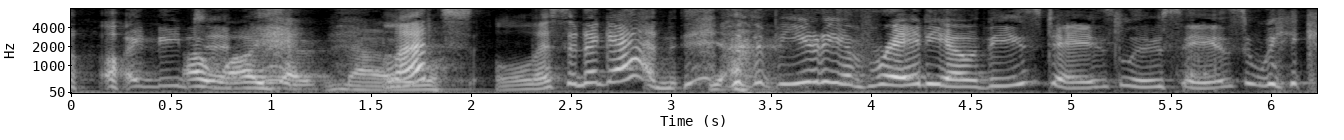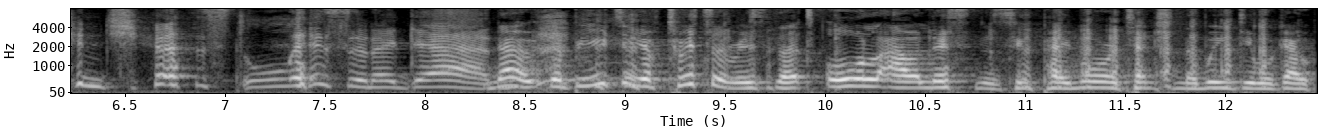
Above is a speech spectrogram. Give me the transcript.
I need Oh, to. I don't know. Let's listen again. Yeah. The beauty of radio these days, Lucy, is we can just listen again. No, the beauty of Twitter is that all our listeners who pay more attention than we do will go,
